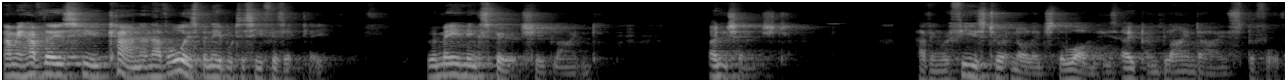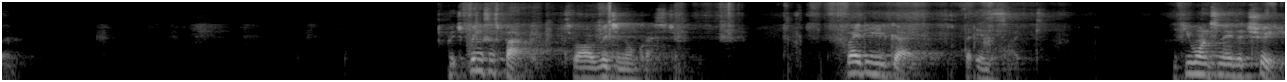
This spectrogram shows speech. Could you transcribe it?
And we have those who can and have always been able to see physically, remaining spiritually blind, unchanged having refused to acknowledge the one who's opened blind eyes before them. Which brings us back to our original question Where do you go for insight? If you want to know the truth,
